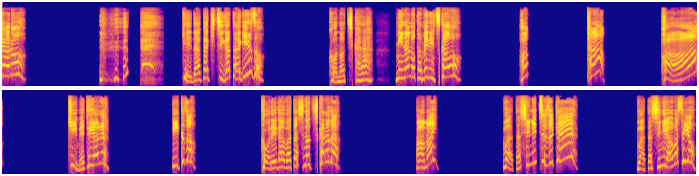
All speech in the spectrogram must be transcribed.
あろう。気高き血がたぎるぞ。この力、皆のために使おう。はっ。た。はあ決めてやる。行くぞ。これが私の力だ。甘い。私に続け。私に合わせよ。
